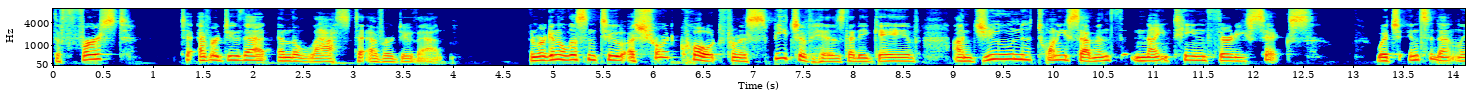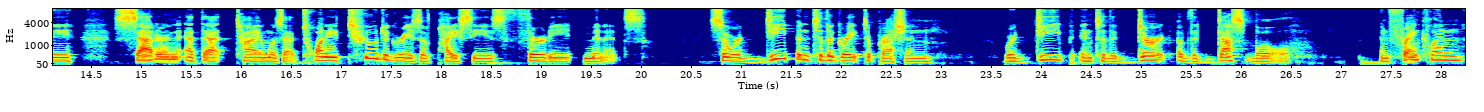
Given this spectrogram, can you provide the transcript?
The first to ever do that and the last to ever do that. And we're going to listen to a short quote from a speech of his that he gave on June 27th, 1936, which incidentally, Saturn at that time was at 22 degrees of Pisces, 30 minutes. So we're deep into the Great Depression. We're deep into the dirt of the Dust Bowl. And Franklin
